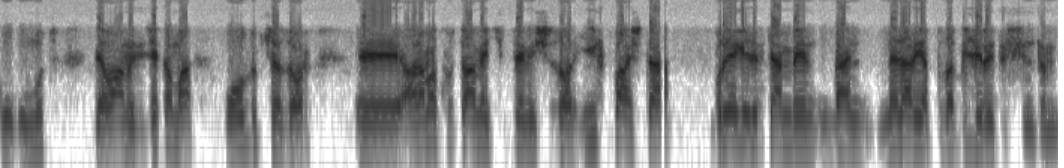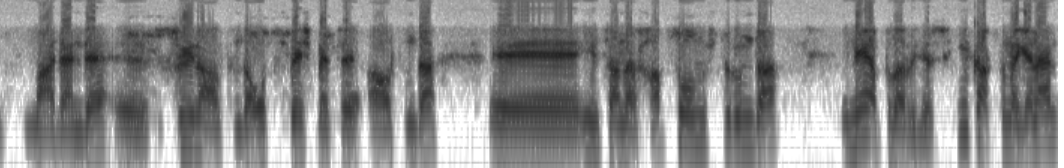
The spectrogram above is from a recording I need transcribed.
bu umut devam edecek ama oldukça zor. E, arama kurtarma ekiplerinin işi zor. İlk başta buraya gelirken ben, ben neler yapılabilir düşündüm madende. E, suyun altında 35 metre altında e, insanlar hapsolmuş durumda ne yapılabilir? İlk aklıma gelen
